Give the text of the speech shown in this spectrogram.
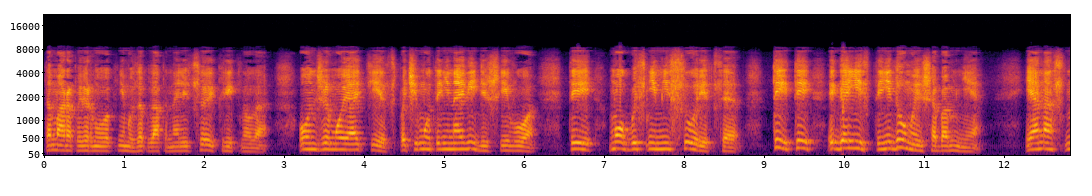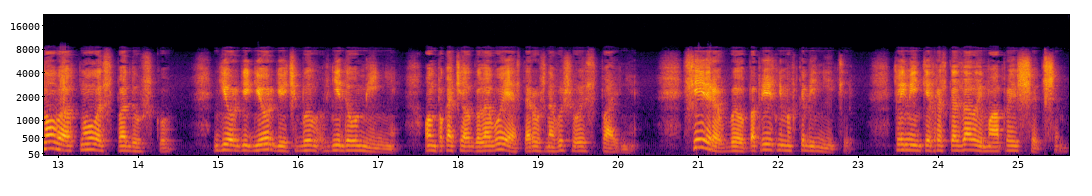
Тамара повернула к нему заплаканное лицо и крикнула. «Он же мой отец! Почему ты ненавидишь его? Ты мог бы с ним не ссориться! Ты, ты эгоист, ты не думаешь обо мне!» И она снова уткнулась в подушку. Георгий Георгиевич был в недоумении. Он покачал головой и осторожно вышел из спальни. Северов был по-прежнему в кабинете. Клементьев рассказал ему о происшедшем.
